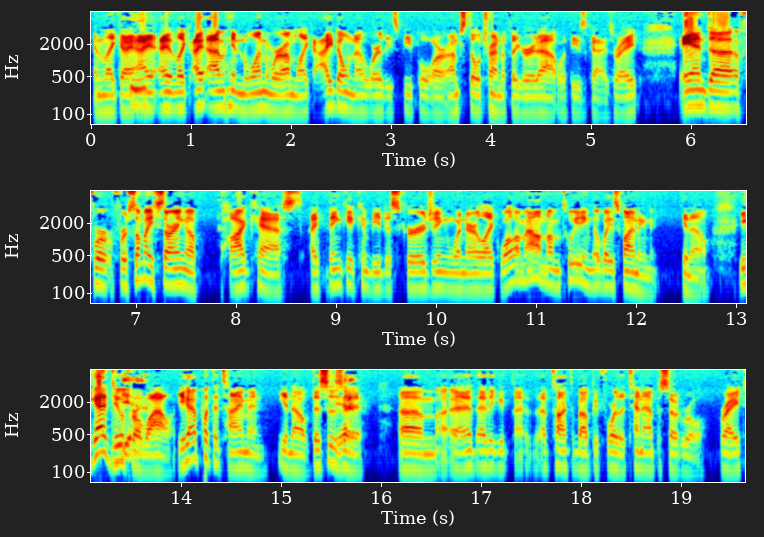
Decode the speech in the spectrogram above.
and like I, I, I like I, I'm hitting one where I'm like I don't know where these people are. I'm still trying to figure it out with these guys, right? And uh, for for somebody starting a podcast, I think it can be discouraging when they're like, well, I'm out and I'm tweeting, nobody's finding me. You know, you got to do it for a while. You got to put the time in. You know, this is Yeah. a um, I, I think I've talked about before the 10 episode rule, right?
